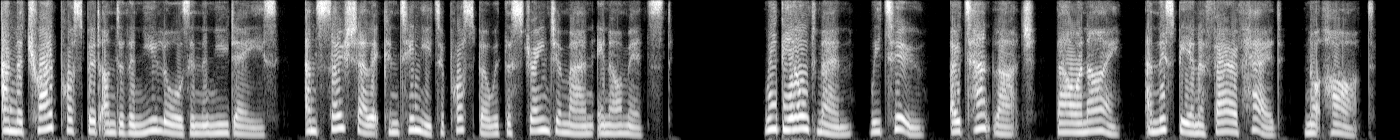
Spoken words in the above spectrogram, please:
And the tribe prospered under the new laws in the new days, and so shall it continue to prosper with the stranger man in our midst. We be old men, we too, O Tantlatch, thou and I, and this be an affair of head, not heart.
